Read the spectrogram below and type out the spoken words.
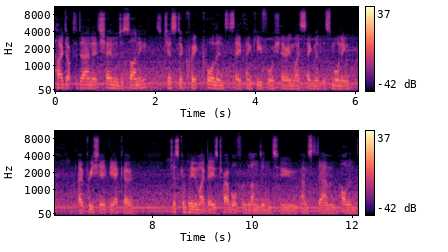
Hi, Dr. Dan. It's Shailen Jasani. It's just a quick call in to say thank you for sharing my segment this morning. I appreciate the echo. Just completed my day's travel from London to Amsterdam and Holland,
